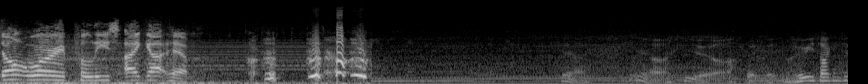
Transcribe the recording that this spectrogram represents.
Don't worry, police. I got him. Yeah. Yeah. Yeah. Wait, wait. Who are you talking to?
